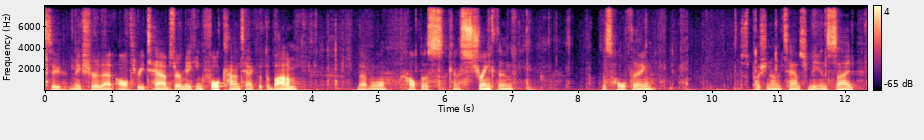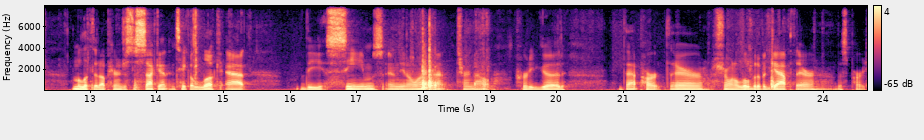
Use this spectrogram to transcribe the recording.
to make sure that all three tabs are making full contact with the bottom. That will help us kind of strengthen this whole thing. Just pushing on the tabs from the inside. I'm gonna lift it up here in just a second and take a look at the seams. And you know what, that turned out pretty good. That part there, showing a little bit of a gap there. This part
